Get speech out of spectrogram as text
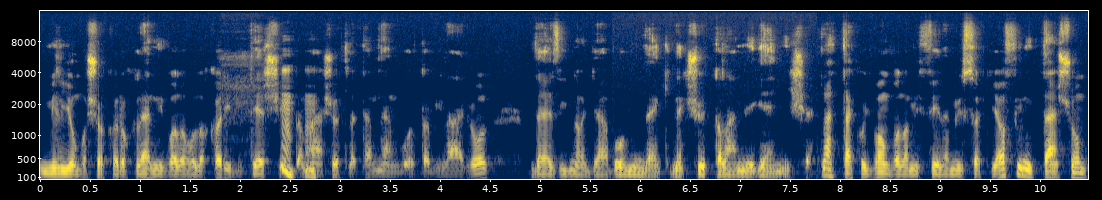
milliómos akarok lenni valahol a karibi térségben, hm, hm. más ötletem nem volt a világról, de ez így nagyjából mindenkinek, sőt, talán még ennyi se. Látták, hogy van valamiféle műszaki affinitásom,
